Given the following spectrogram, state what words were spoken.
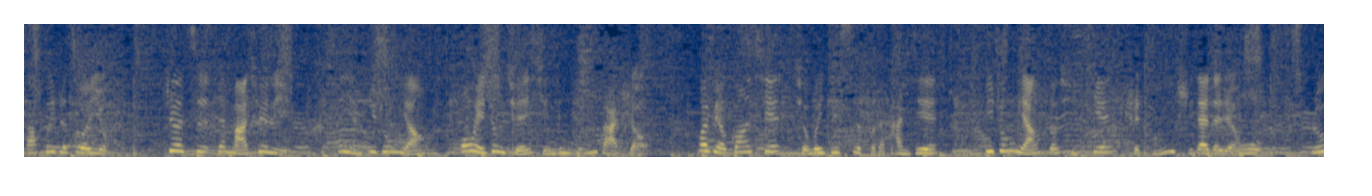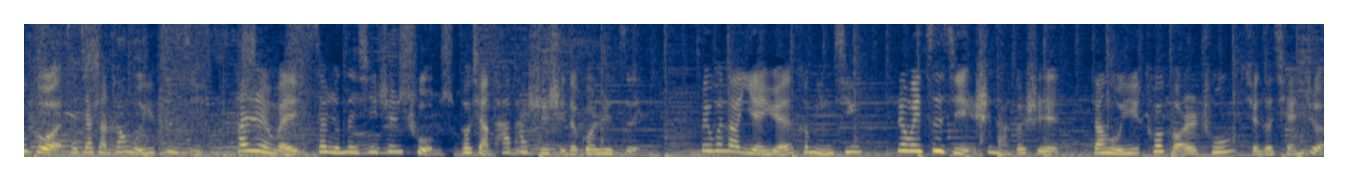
发挥着作用。这次在《麻雀》里，他演毕忠良，汪伪政权行动处一把手，外表光鲜却危机四伏的汉奸。毕忠良和徐天是同一时代的人物，如果再加上张鲁一自己，他认为三人内心深处都想踏踏实实的过日子。被问到演员和明星认为自己是哪个时，张鲁一脱口而出选择前者。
